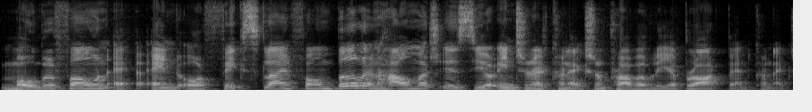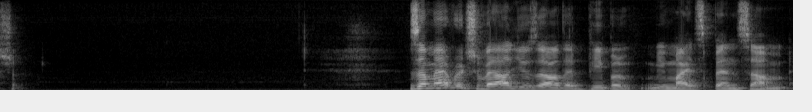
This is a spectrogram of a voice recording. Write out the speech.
mobile phone and or fixed line phone bill and how much is your internet connection, probably a broadband connection? Some average values are that people you might spend some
